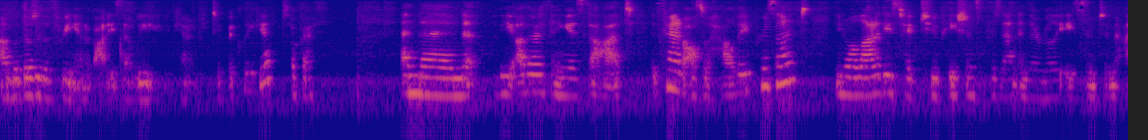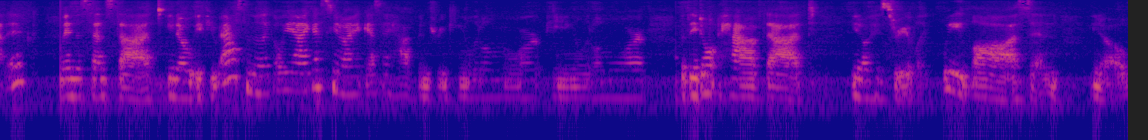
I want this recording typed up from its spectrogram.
um, but those are the three antibodies that we kind of typically get. Okay. And then the other thing is that it's kind of also how they present. You know, a lot of these type 2 patients present and they're really asymptomatic in the sense that, you know, if you ask them, they're like, oh, yeah, I guess, you know, I guess I have been drinking a little more, peeing a little more, but they don't have that, you know, history of like weight loss and, you know,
